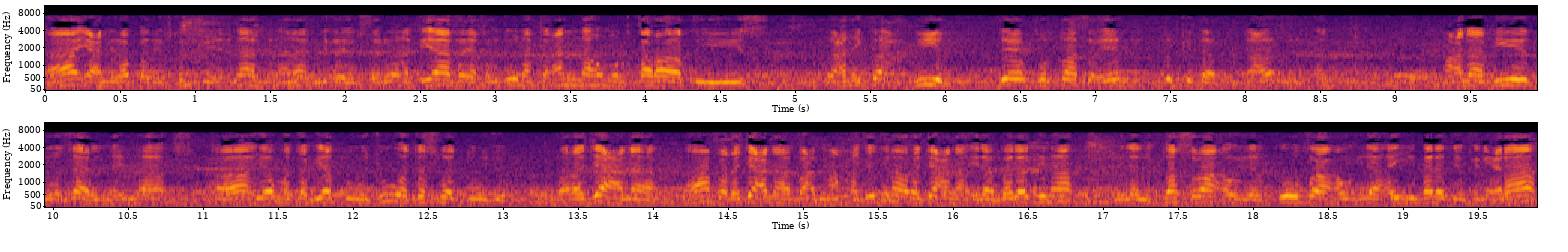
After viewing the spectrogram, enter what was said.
ها يعني ربنا يدخل في نهر من أنهار فيغسلون فيها فيخرجون كأنهم القراطيس. يعني بيض زي القرطاس إيه؟ الكتاب. يعني معناه بيض وزال لأن آه يوم تبيض وجوه وتسود وجوه. فرجعنا آه فرجعنا بعد ما حججنا رجعنا إلى بلدنا إلى البصره أو إلى الكوفة أو إلى أي بلد في العراق.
